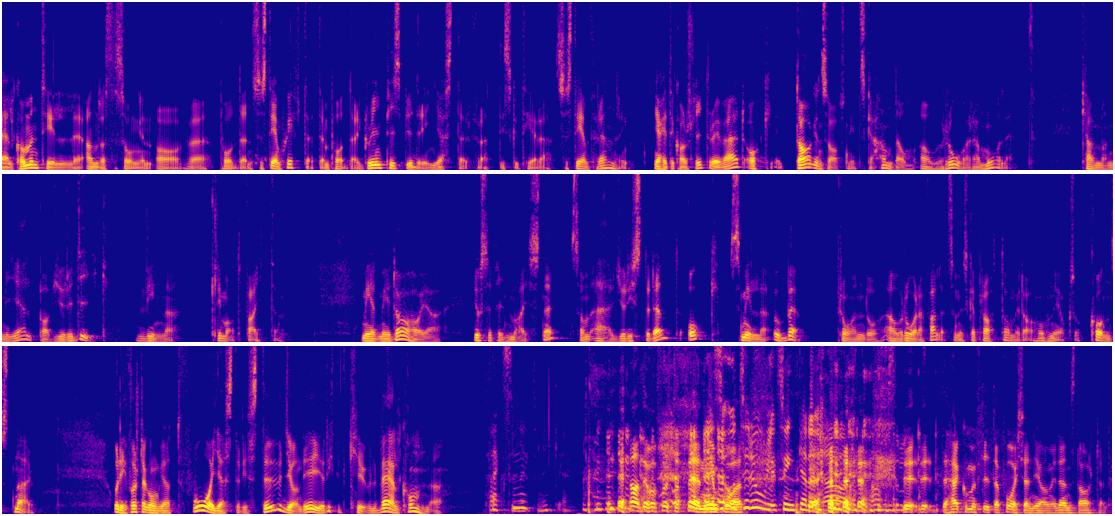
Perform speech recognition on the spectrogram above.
Välkommen till andra säsongen av eh, podden Systemskiftet, en podd där Greenpeace bjuder in gäster för att diskutera systemförändring. Jag heter Carl Schlyter och är värd och dagens avsnitt ska handla om Aurora målet. Kan man med hjälp av juridik vinna klimatfajten? Med mig idag har jag Josefin Meissner som är juriststudent och Smilla Ubbe från då Aurora fallet som vi ska prata om idag. Hon är också konstnär. Och det är första gången vi har två gäster i studion. Det är ju riktigt kul. Välkomna! Tack så jättemycket. ja, det var första träningen på att... otroligt synkade. ja, det, det, det, här kommer flyta på känner jag med den starten.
